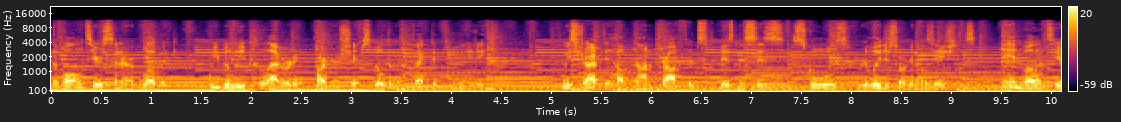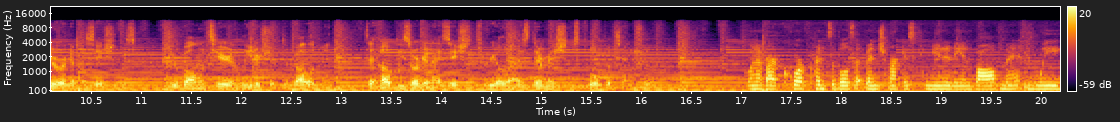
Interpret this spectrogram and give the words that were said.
At the Volunteer Center of Lubbock, we believe collaborative partnerships build an effective community. We strive to help nonprofits, businesses, schools, religious organizations, and volunteer organizations through volunteer and leadership development to help these organizations realize their mission's full potential. One of our core principles at Benchmark is community involvement, and we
